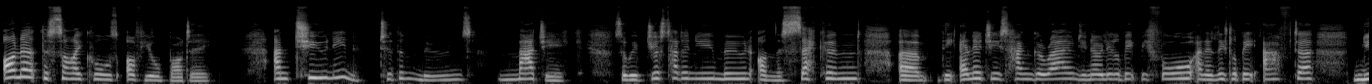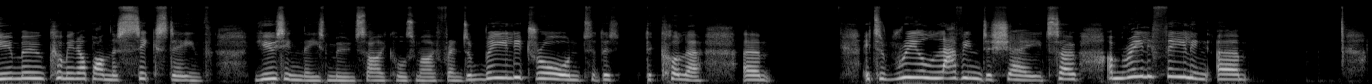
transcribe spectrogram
Honour the cycles of your body and tune in to the moon's magic. So we've just had a new moon on the second. Um, the energies hang around, you know, a little bit before and a little bit after. New moon coming up on the 16th. Using these moon cycles, my friends, I'm really drawn to the the colour. Um, it's a real lavender shade, so I'm really feeling um,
